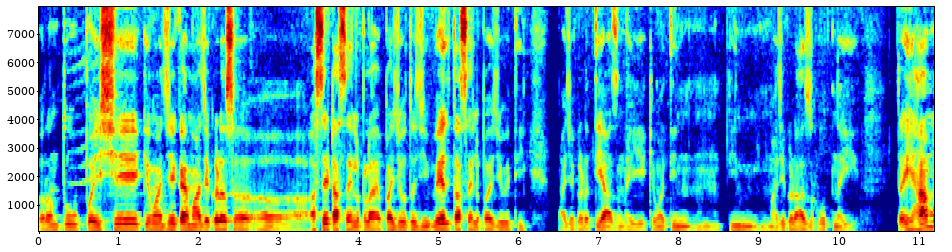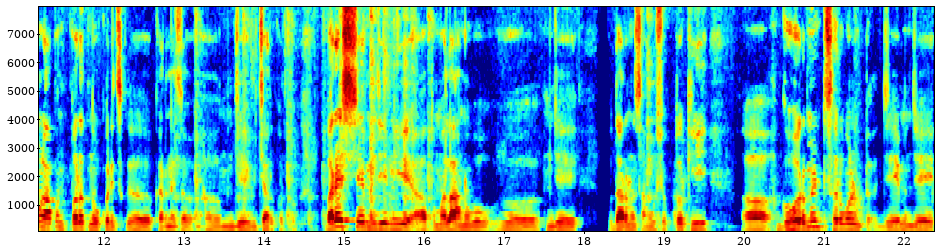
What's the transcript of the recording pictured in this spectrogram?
परंतु पैसे किंवा जे काय माझ्याकडं स असेट असायला पला पाहिजे होतं जी वेल्थ असायला पाहिजे होती माझ्याकडं ती आज नाही आहे किंवा ती ती माझ्याकडं आज होत नाही आहे तर ह्यामुळं आपण परत नोकरीच करण्याचा म्हणजे विचार करतो. बरेचसे म्हणजे मी तुम्हाला अनुभव म्हणजे उदाहरणं सांगू शकतो की गव्हर्मेंट सर्वंट जे म्हणजे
